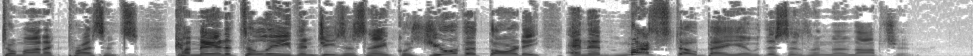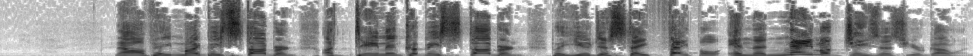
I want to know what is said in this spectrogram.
demonic presence. Command it to leave in Jesus' name because you have authority and it must obey you. This isn't an option. Now, if he might be stubborn, a demon could be stubborn, but you just stay faithful. In the name of Jesus, you're going.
